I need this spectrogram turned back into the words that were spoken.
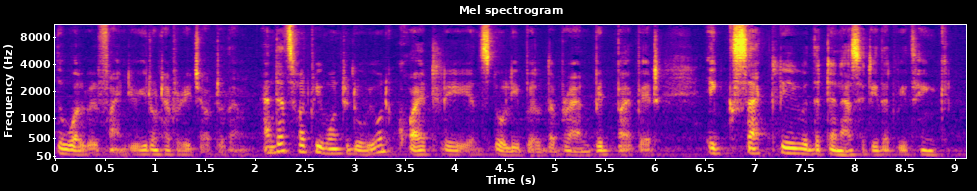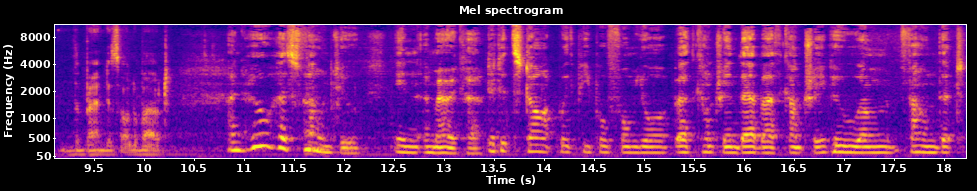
the world will find you. You don't have to reach out to them. And that's what we want to do. We want to quietly and slowly build the brand bit by bit, exactly with the tenacity that we think the brand is all about. And who has found you in America? Did it start with people from your birth country and their birth country who um, found that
